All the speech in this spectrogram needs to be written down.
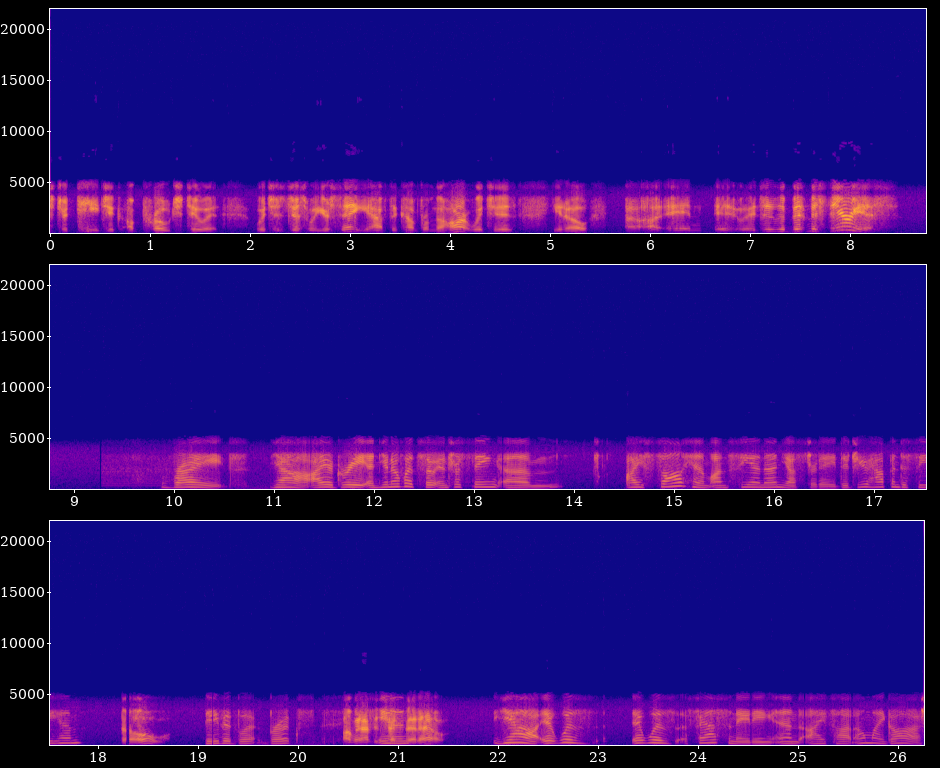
strategic approach to it, which is just what you're saying. You have to come from the heart, which is, you know, uh, and it, which is a bit mysterious. Right. Yeah, I agree. And you know what's so interesting? Um, I saw him on CNN yesterday. Did you happen to see him? No. David Brooks. I'm gonna have to check that out. Yeah, it was it was fascinating and I thought, "Oh my gosh,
